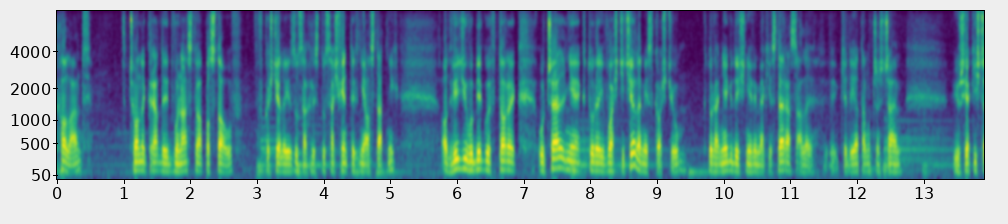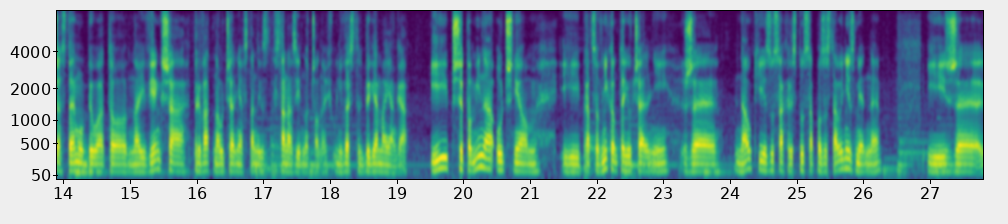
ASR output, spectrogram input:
Holland, członek Rady 12 Apostołów w Kościele Jezusa Chrystusa Świętych Dnia Ostatnich, odwiedził w ubiegły wtorek uczelnię, której właścicielem jest Kościół, która niegdyś, nie wiem jak jest teraz, ale kiedy ja tam uczęszczałem już jakiś czas temu, była to największa prywatna uczelnia w Stanach, w Stanach Zjednoczonych, Uniwersytet Brighama Younga. I przypomina uczniom i pracownikom tej uczelni, że nauki Jezusa Chrystusa pozostały niezmienne i że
